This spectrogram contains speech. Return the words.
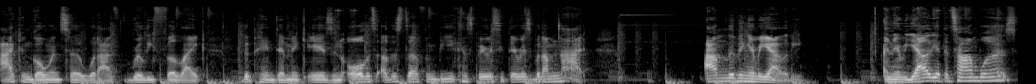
I can go into what I really feel like the pandemic is and all this other stuff and be a conspiracy theorist, but I'm not. I'm living in reality. And the reality at the time was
